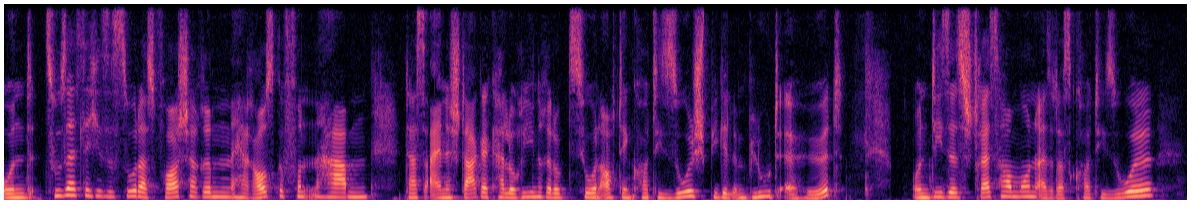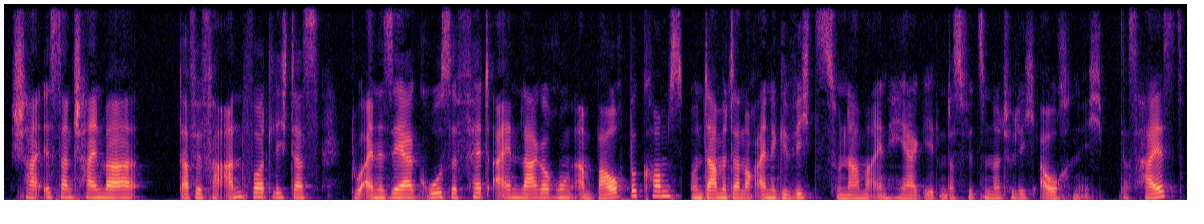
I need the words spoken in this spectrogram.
Und zusätzlich ist es so, dass Forscherinnen herausgefunden haben, dass eine starke Kalorienreduktion auch den Cortisolspiegel im Blut erhöht. Und dieses Stresshormon, also das Cortisol, ist dann scheinbar dafür verantwortlich, dass du eine sehr große Fetteinlagerung am Bauch bekommst und damit dann auch eine Gewichtszunahme einhergeht. Und das willst du natürlich auch nicht. Das heißt,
